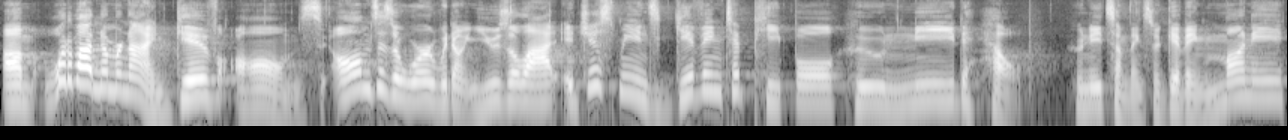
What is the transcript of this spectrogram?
Um, what about number nine? Give alms. Alms is a word we don't use a lot. It just means giving to people who need help, who need something. So giving money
